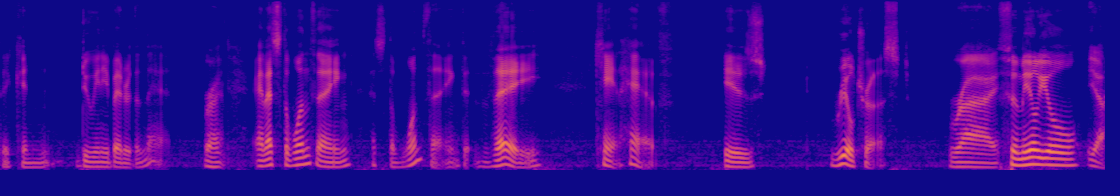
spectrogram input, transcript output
that can do any better than that. Right. And that's the one thing that's the one thing that they can't have is real trust. Right. Familial Yeah.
